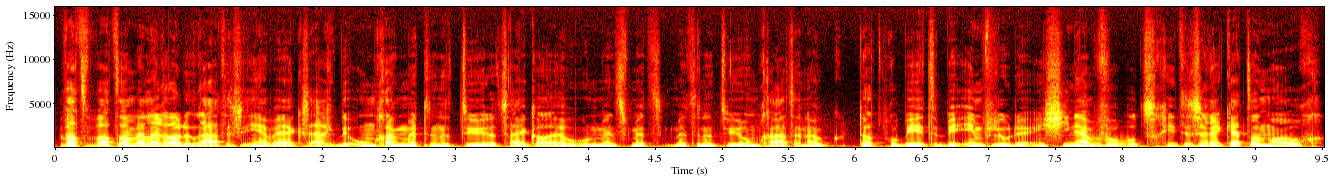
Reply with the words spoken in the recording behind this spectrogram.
Wat, wat dan wel een rode draad is in jouw werk, is eigenlijk de omgang met de natuur. Dat zei ik al, hè, hoe mensen met, met de natuur omgaat en ook dat probeert te beïnvloeden. In China bijvoorbeeld schieten ze raketten omhoog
